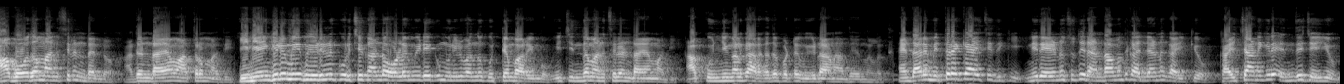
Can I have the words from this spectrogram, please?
ആ ബോധം മനസ്സിലുണ്ടല്ലോ. അതുണ്ടായാൽ മാത്രം മതി. ഇനിയെങ്കിലും ഈ വീടിനെ കുറിച്ച് കണ്ട് ഓൺലൈൻ മീഡിയക്ക് മുന്നിൽ വന്ന് കുറ്റം പറയുമ്പോൾ ഈ ചിന്ത മനസ്സിലുണ്ടായാൽ മതി. ആ കുഞ്ഞുങ്ങൾക്ക് അർഹതപ്പെട്ട വീടാണ് അത് എന്നുള്ളത്. എന്തായാലും ഇത്രയൊക്കെ ആയി സ്ഥിതിക്ക്. ഇനി രേണുസുതി രണ്ടാമത് കല്യാണം കഴിക്കോ? കഴിച്ചാണെങ്കിൽ എന്ത് ചെയ്യും?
